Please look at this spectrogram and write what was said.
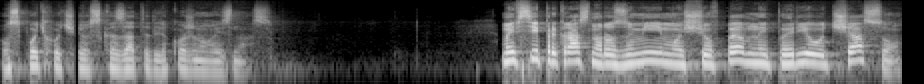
Господь хоче сказати для кожного із нас? Ми всі прекрасно розуміємо, що в певний період часу,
